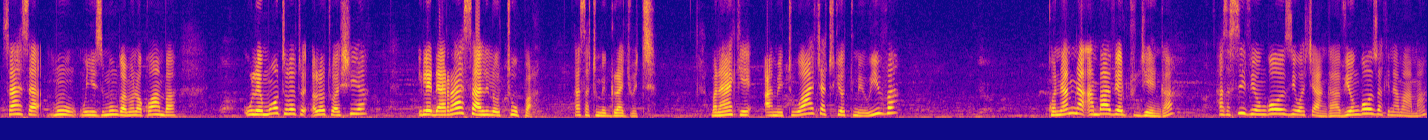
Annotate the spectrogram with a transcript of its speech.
sasa Mwenyezi Mungu ameona kwamba ule moto aliotuashia ile darasa alilotupa sasa tume graduate. Maana yake ametuacha tukiwa tumewiva kwa namna ambavyo alitujenga hasa si viongozi wachanga, viongozi wa kina mama,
